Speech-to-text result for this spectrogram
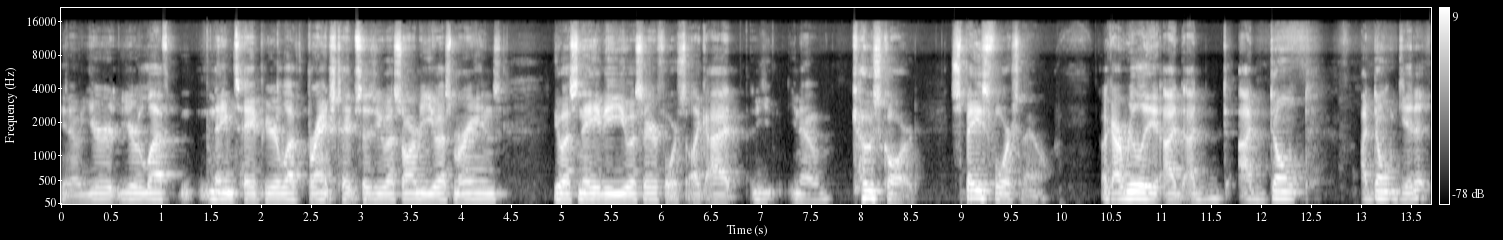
You know, your your left name tape, your left branch tape says U.S. Army, U.S. Marines, U.S. Navy, U.S. Air Force. Like I, you, you know, Coast Guard, Space Force now. Like I really, I, I, I don't I don't get it.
